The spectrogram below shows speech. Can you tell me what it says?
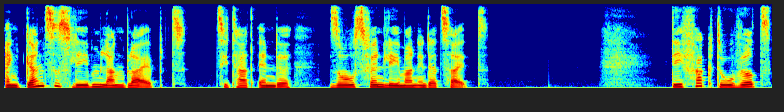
ein ganzes Leben lang bleibt. Zitat Ende, so Sven Lehmann in der Zeit. De facto wird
